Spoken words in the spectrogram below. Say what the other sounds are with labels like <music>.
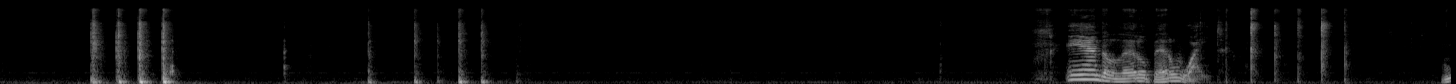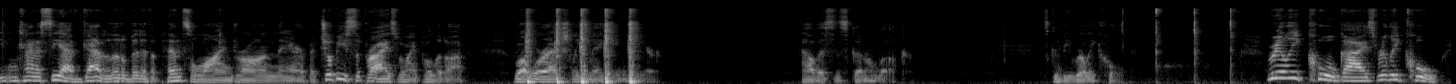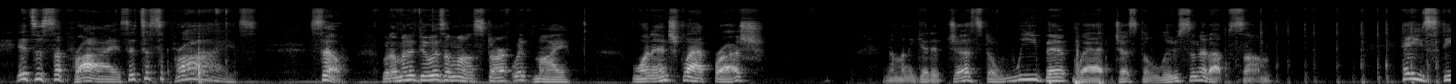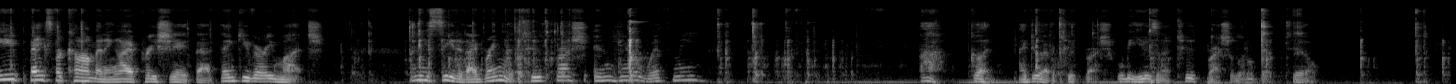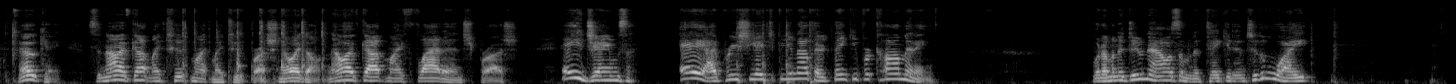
And a little bit of white. You can kind of see I've got a little bit of a pencil line drawn there, but you'll be surprised when I pull it off what we're actually making here. How this is going to look. It's going to be really cool. Really cool, guys. Really cool. It's a surprise. It's a surprise. So, what I'm going to do is I'm going to start with my one inch flat brush. And I'm going to get it just a wee bit wet, just to loosen it up some. Hey, Steve, thanks for commenting. I appreciate that. Thank you very much. Let me see, did I bring the toothbrush in here with me? Ah, good. I do have a toothbrush. We'll be using a toothbrush a little bit, too. Okay, so now I've got my, tooth my, my toothbrush. No, I don't. Now I've got my flat inch brush. Hey, James. Hey, I appreciate you being out there. Thank you for commenting. What I'm going to do now is I'm going to take it into the white.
